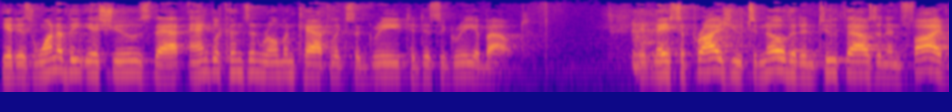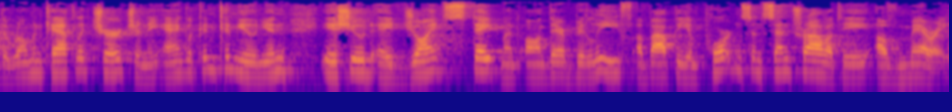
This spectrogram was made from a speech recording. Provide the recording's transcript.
It is one of the issues that Anglicans and Roman Catholics agree to disagree about. It may surprise you to know that in 2005, the Roman Catholic Church and the Anglican Communion issued a joint statement on their belief about the importance and centrality of Mary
